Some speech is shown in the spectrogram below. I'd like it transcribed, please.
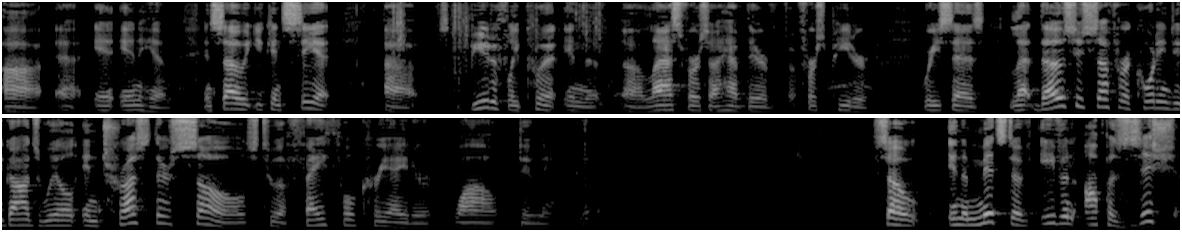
uh, uh, in, in Him. And so you can see it uh, beautifully put in the uh, last verse I have there, First Peter, where he says, "Let those who suffer according to God's will entrust their souls to a faithful Creator while doing good." So, in the midst of even opposition,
